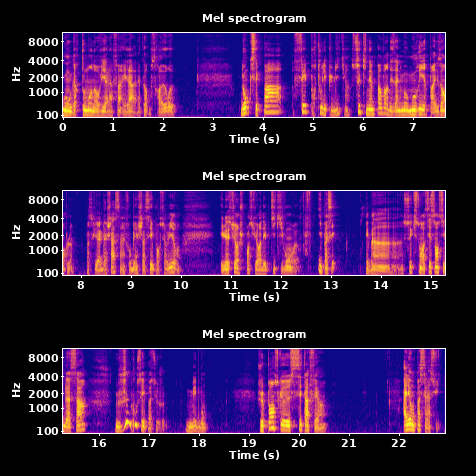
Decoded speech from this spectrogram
où on garde tout le monde en vie à la fin et là, d'accord, on sera heureux. Donc c'est pas fait pour tous les publics. Hein. Ceux qui n'aiment pas voir des animaux mourir, par exemple, parce qu'il y a de la chasse, hein, il faut bien chasser pour survivre. Et bien sûr, je pense qu'il y aura des petits qui vont euh, y passer. Et eh ben, ceux qui sont assez sensibles à ça, je ne conseille pas ce jeu. Mais bon, je pense que c'est à faire. Hein. Allez, on passe à la suite.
